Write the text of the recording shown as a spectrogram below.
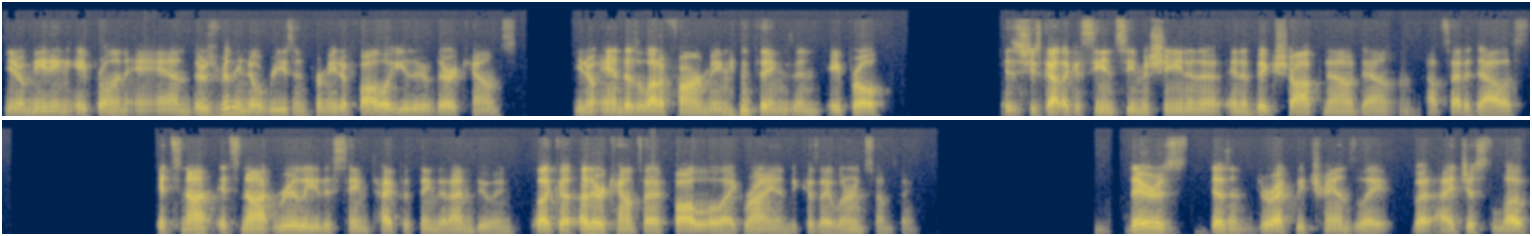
you know, meeting April and Anne. There's really no reason for me to follow either of their accounts. You know, Anne does a lot of farming and things, and April is she's got like a CNC machine in a in a big shop now down outside of Dallas. It's not it's not really the same type of thing that I'm doing. Like uh, other accounts I follow, like Ryan, because I learned something. Theirs doesn't directly translate, but I just love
